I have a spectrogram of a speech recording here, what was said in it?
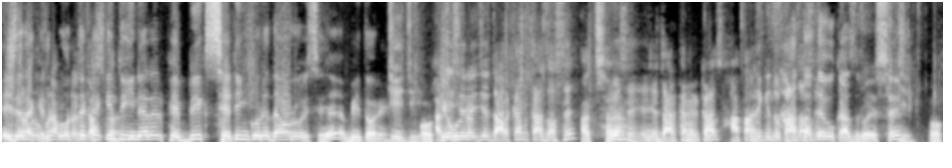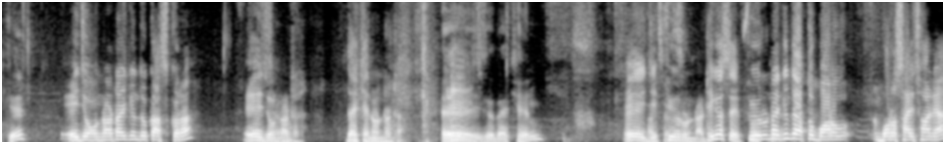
এই যে দেখেন প্রত্যেকটা কিন্তু ইনারের ফেব্রিক সেটিং করে দেওয়া রয়েছে ভিতরে। জি জি। আর এই যে জারকান কাজ আছে আচ্ছা। ঠিক আছে? এই যে জারকানের কাজ হাতাতে কিন্তু কাজ আছে। হাতাতেও কাজ রয়েছে। ওকে এই যে অন্যটাই কিন্তু কাজ করা। এই যে অন্যটা দেখেন অন্যটা এই যে দেখেন। এই যে ফিওরোনা ঠিক আছে? ফিওরোনা কিন্তু এত বড় বড় সাইজ হয় না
